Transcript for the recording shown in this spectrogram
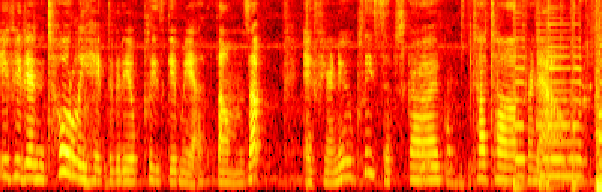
If you didn't totally hate the video, please give me a thumbs up. If you're new, please subscribe. Ta-ta for now.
